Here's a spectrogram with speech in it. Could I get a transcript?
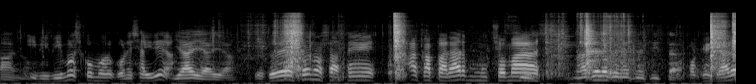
Ah, no. y vivimos como con esa idea. Ya, ya, ya. Y entonces eso nos hace acaparar mucho más. Más de lo que necesitas. Porque claro,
